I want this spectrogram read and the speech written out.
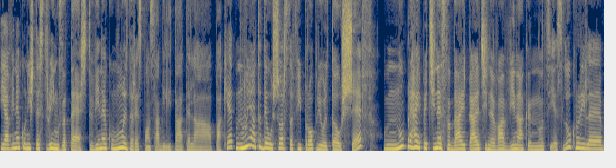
ea vine cu niște strings attached, vine cu multă responsabilitate la pachet. Nu e atât de ușor să fii propriul tău șef, nu prea ai pe cine să dai pe altcineva vina când nu-ți ies lucrurile,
